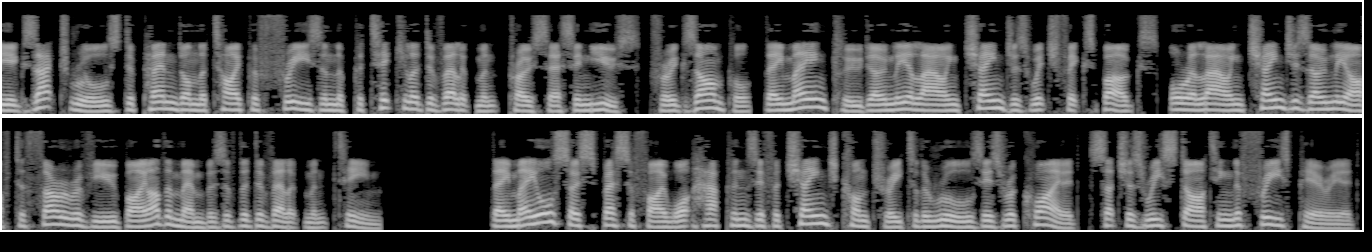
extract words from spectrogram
The exact rules depend on the type of freeze and the particular development process in use, for example, they may include only allowing changes which fix bugs, or allowing changes only after thorough review by other members of the development team. They may also specify what happens if a change contrary to the rules is required, such as restarting the freeze period.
